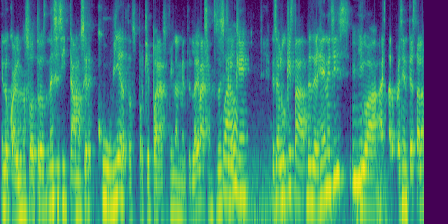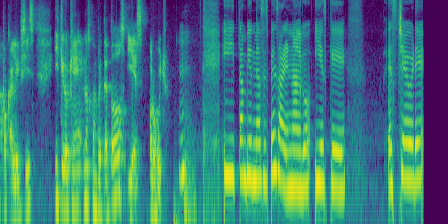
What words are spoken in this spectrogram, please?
en lo cual nosotros necesitamos ser cubiertos, porque para eso finalmente es la gracia. Entonces creo que es algo que está desde el Génesis y va a estar presente hasta el Apocalipsis y creo que nos compete a todos y es orgullo. Y también me haces pensar en algo y es que es chévere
